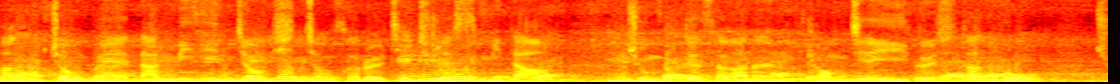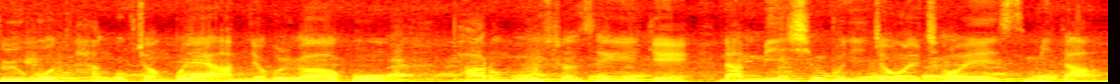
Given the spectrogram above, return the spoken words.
한국 정부에 난민 인정 신청서를 제출했습니다. 중국 대사관은 경제 이익을 수단으로 줄곧 한국 정부에 압력을 가하고 파룬궁 수련생에게 난민 신분 인정을 저해했습니다.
